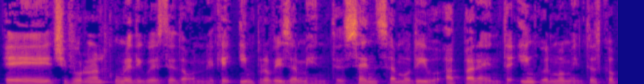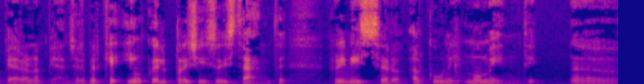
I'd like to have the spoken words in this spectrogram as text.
E ci furono alcune di queste donne che improvvisamente, senza motivo apparente, in quel momento scoppiarono a piangere perché in quel preciso istante rivissero alcuni momenti eh,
